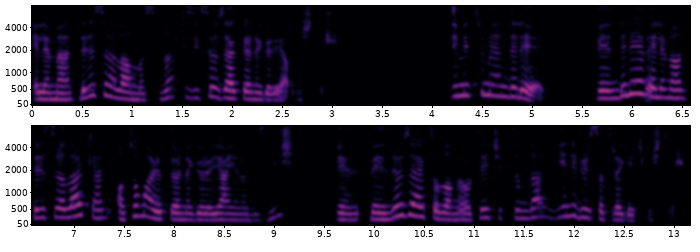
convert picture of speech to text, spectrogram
Elementlerin sıralanmasını fiziksel özelliklerine göre yapmıştır. Dimitri Mendeleev Mendeleev elementleri sıralarken atom ağırlıklarına göre yan yana dizmiş, benzer özellikte olanlar ortaya çıktığında yeni bir satıra geçmiştir.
